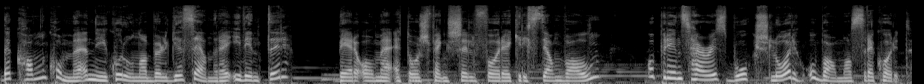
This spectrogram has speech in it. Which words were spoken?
Det kan komme en ny koronabølge senere i vinter. Ber om ett års fengsel for Christian Valen. Og prins Harrys bok slår Obamas rekord.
